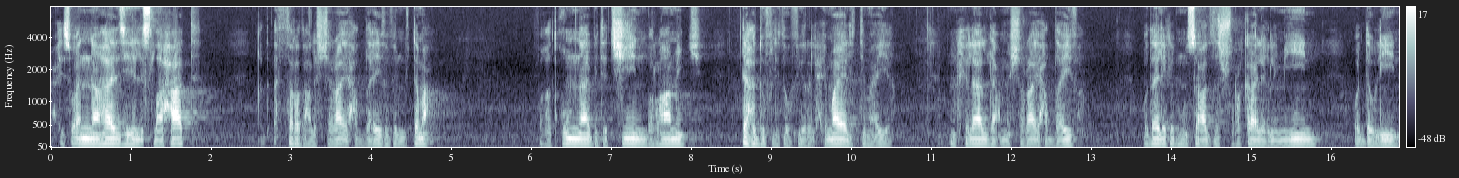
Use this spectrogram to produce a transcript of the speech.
حيث أن هذه الإصلاحات قد أثرت على الشرائح الضعيفة في المجتمع فقد قمنا بتدشين برامج تهدف لتوفير الحماية الاجتماعية من خلال دعم الشرائح الضعيفة وذلك بمساعدة الشركاء الإقليميين والدوليين.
